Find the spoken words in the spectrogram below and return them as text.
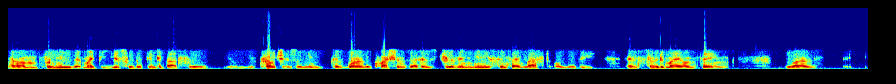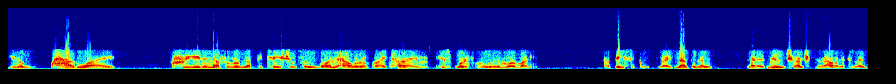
um, for me that might be useful to think about for you know, your coaches. I mean, because one of the questions that has driven me since I left Ogilvy and started my own thing was, you know, how do I create enough of a reputation so one hour of my time is worth more and more money, uh, basically, right? Not that I would that I really charge per hour because I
